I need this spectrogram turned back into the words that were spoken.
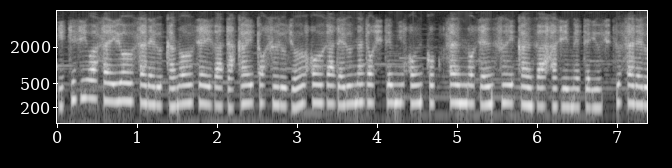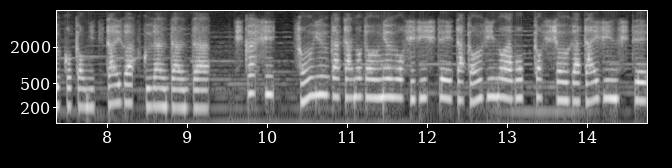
一時は採用される可能性が高いとする情報が出るなどして日本国産の潜水艦が初めて輸出されることに期待が膨らんだんだ。しかし、そういう型の導入を支持していた当時のアボット首相が退陣して、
